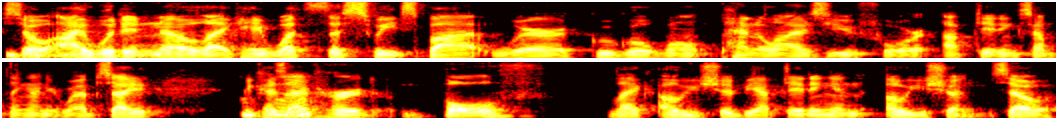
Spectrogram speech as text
So mm-hmm. I wouldn't know like, hey, what's the sweet spot where Google won't penalize you for updating something on your website? Because mm-hmm. I've heard both like, oh, you should be updating and oh, you shouldn't. So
